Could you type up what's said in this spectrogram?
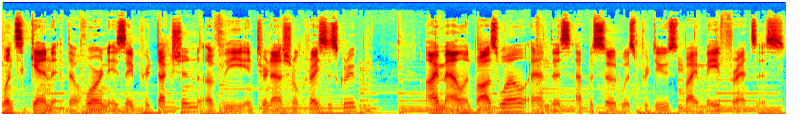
Once again, The Horn is a production of the International Crisis Group. I'm Alan Boswell, and this episode was produced by Mae Francis.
